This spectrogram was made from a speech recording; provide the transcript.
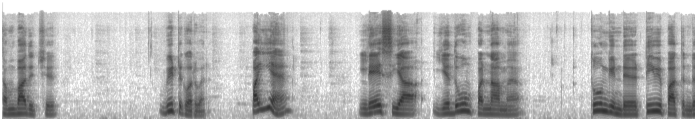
சம்பாதிச்சு வீட்டுக்கு வருவார். பையன் லேசியாக எதுவும் பண்ணாமல் தூங்கிண்டு டிவி பார்த்துண்டு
